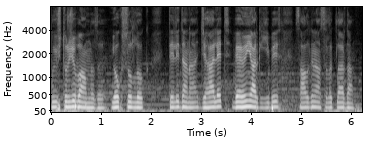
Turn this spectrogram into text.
uyuşturucu bağımlılığı, yoksulluk, deli dana, cehalet ve ön yargı gibi salgın hastalıklardan.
